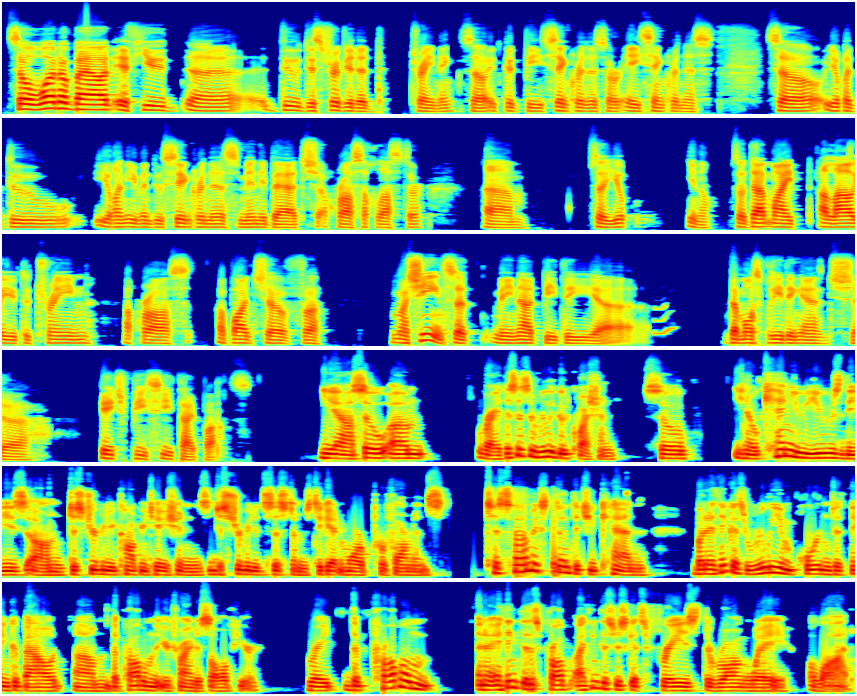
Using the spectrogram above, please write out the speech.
So, what about if you uh, do distributed training? So, it could be synchronous or asynchronous. So, you could do, you can even do synchronous mini batch across a cluster. Um, so, you, you know, so that might allow you to train across a bunch of uh, machines that may not be the uh, the most bleeding edge uh, HPC type bots? Yeah, so um, right, this is a really good question. So you know, can you use these um, distributed computations, distributed systems to get more performance? To some extent, that you can, but I think it's really important to think about um, the problem that you're trying to solve here. Right, the problem and I think this prob I think this just gets phrased the wrong way a lot.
